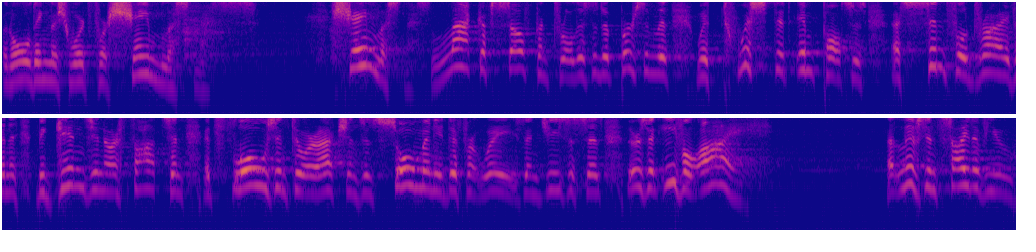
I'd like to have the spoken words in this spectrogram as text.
an old English word for shamelessness. Shamelessness, lack of self control. This is a person with, with twisted impulses, a sinful drive, and it begins in our thoughts and it flows into our actions in so many different ways. And Jesus says, There's an evil eye that lives inside of you.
